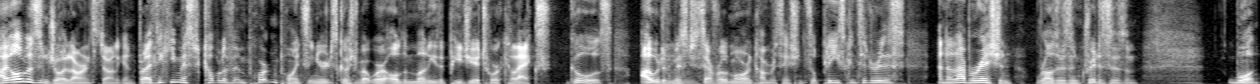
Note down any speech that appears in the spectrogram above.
I always enjoy Lawrence Donegan, but I think he missed a couple of important points in your discussion about where all the money the PGA Tour collects goes. I would have missed mm. several more in conversation, so please consider this an elaboration rather than criticism. One,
